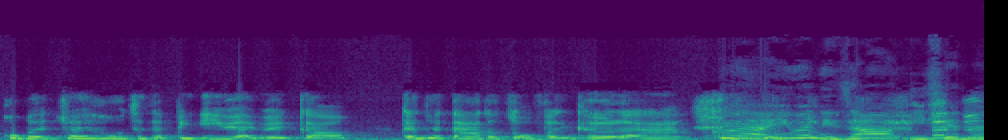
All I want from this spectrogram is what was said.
会不会最后这个比例越来越高？干脆大家都走分科了啊。对啊，因为你知道以前的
